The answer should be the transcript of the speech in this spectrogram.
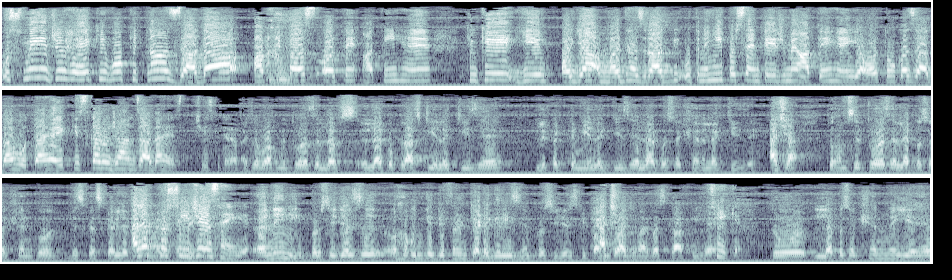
اس میں جو ہے کہ وہ کتنا زیادہ آپ کے پاس عورتیں آتی ہیں؟ کیونکہ یہ یا مرد حضرات بھی اتنے ہی پرسنٹیج میں آتے ہیں یا عورتوں کا زیادہ ہوتا ہے؟ کس کا رجحان زیادہ ہے اس چیز کی طرف؟ اچھا وہ آپ نے تھوڑا سا لفظ لیپوپلاسٹی الگ چیز ہے۔ لپیکٹمی الگ چیز ہے لیپو سیکشن الگ چیز ہے اچھا۔ تو ہم صرف تھوڑا سا لیپو سیکشن کو ڈسکس کر لیتے ہیں۔ الگ پروسیجرز ہیں یہ۔ نہیں نہیں پروسیجرز ان کی ڈفرینٹ کیٹیگریز ہیں پروسیجرز کی۔ ٹائم تو آج ہمارے پاس کافی ہے۔ تو لیپو سیکشن میں یہ ہے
